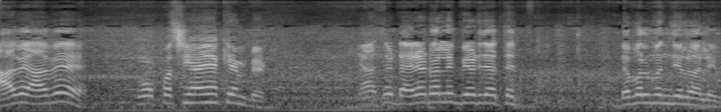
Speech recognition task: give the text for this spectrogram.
आवे आवे તો પછી અહીંયા કેમ બેઠા यहाँ से डायरेक्ट वाले में बैठ जाते ડબલ મંજિલ વાળી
